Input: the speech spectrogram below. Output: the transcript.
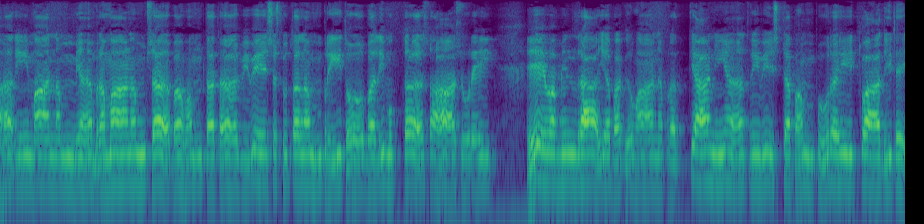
हरिमानम्य ब्रह्माणं सभवं तत विवेशसुतलं प्रीतो बलिमुक्तसासुरै एवमिन्द्राय भगवान् प्रत्यानीय त्रिविष्टपं पूरयित्वादिते।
